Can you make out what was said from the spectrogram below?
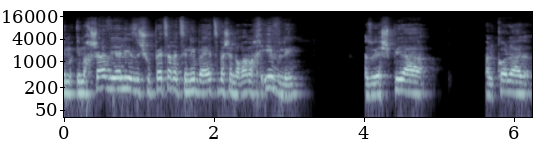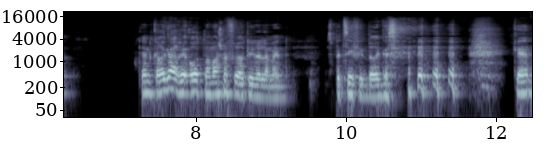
אם, אם עכשיו יהיה לי איזשהו פצע רציני באצבע שנורא מכאיב לי, אז הוא ישפיע על כל. כן, כרגע הריאות ממש מפריעות לי ללמד, ספציפית ברגע זה, כן?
